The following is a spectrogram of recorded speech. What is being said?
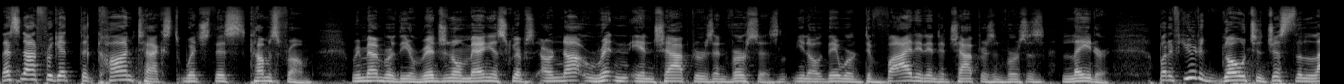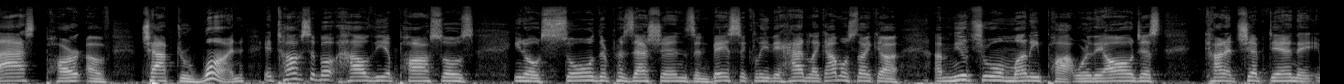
Let's not forget the context which this comes from. Remember, the original manuscripts are not written in chapters and verses. You know, they were divided into chapters and verses later. But if you were to go to just the last part of chapter one, it talks about how the apostles, you know, sold their possessions and basically they had like almost like a, a mutual money pot where they all just, kind of chipped in. They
